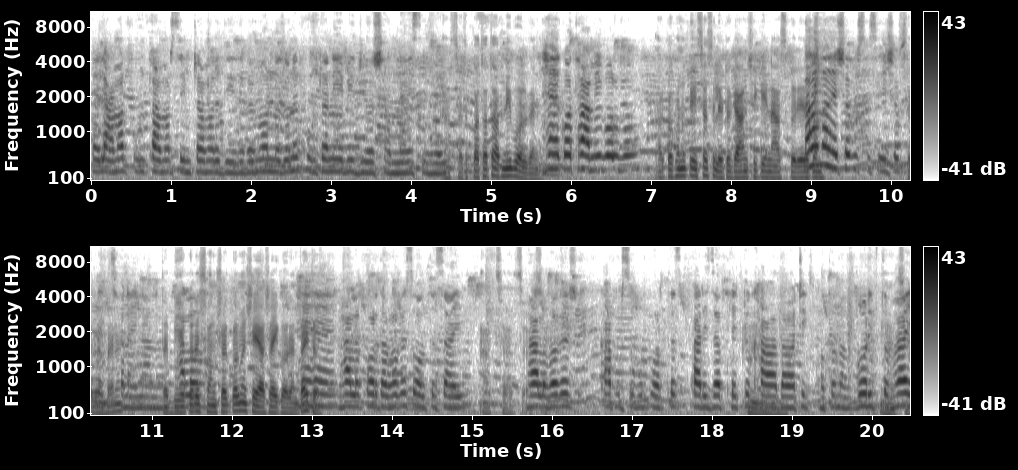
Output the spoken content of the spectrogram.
তাহলে আমার ফোনটা আমার সিমটা আমার দিয়ে দেবে। আমি অন্যজনের ফোনটা নিয়ে ভিডিওর সামনে এসেছি ভাই। আচ্ছা কথা তো আপনি বলবেন। হ্যাঁ কথা আমি বলব। আর কখনো কি ইচ্ছা ছিল একটু গান শিখে নাচ করে না না এসব ইচ্ছে- এসব ইচ্ছা না? তা বিয়ে করে সংসার করবেন সেই আশাই করেন তাই তো? হ্যাঁ ভালো পর্দা ভাবে চলতে চাই। আচ্ছা আচ্ছা ভালোভাবে কাপড় চোপড় পরতে পারি যাতে একটু খাওয়া দাওয়া ঠিক মতো না। গরিব আচ্ছা, তো ভাই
